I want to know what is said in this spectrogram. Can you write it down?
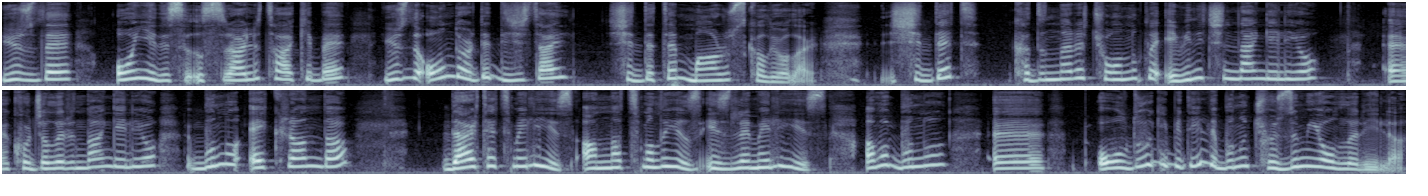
%17'si ısrarlı takibe, %14'de dijital şiddete maruz kalıyorlar. Şiddet kadınlara çoğunlukla evin içinden geliyor, e, kocalarından geliyor. Bunu ekranda dert etmeliyiz, anlatmalıyız, izlemeliyiz. Ama bunu e, olduğu gibi değil de bunun çözüm yollarıyla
